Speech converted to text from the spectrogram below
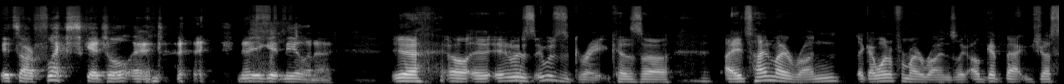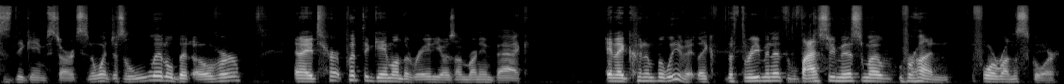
it's our flex schedule, and now you get Neil and I. Yeah, well, it, it was it was great because uh, I timed my run. Like I went for my runs. Like I'll get back just as the game starts, and it went just a little bit over. And I tur- put the game on the radio as I'm running back, and I couldn't believe it. Like the three minutes, the last three minutes of my run, four run score.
